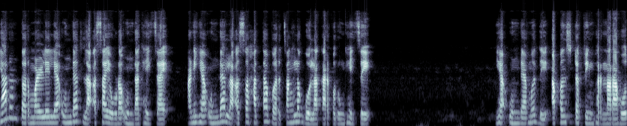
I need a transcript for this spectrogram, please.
ह्यानंतर मळलेल्या उंड्यातला असा एवढा उंडा घ्यायचा आहे आणि ह्या उंड्याला असं हातावर चांगलं गोलाकार करून घ्यायचंय. या उंड्यामध्ये आपण स्टफिंग भरणार आहोत.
